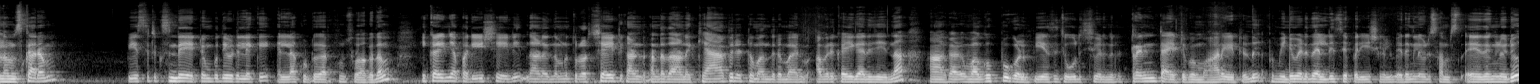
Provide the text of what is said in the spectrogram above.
നമസ്കാരം പി എസ് സിക്സിന്റെ ഏറ്റവും പുതിയ വീട്ടിലേക്ക് എല്ലാ കൂട്ടുകാർക്കും സ്വാഗതം. ഈ കഴിഞ്ഞ പരീക്ഷയിൽ നമ്മൾ തുടർച്ചയായിട്ട് കണ്ട കണ്ടതാണ് ക്യാബിനറ്റ് മന്ത്രിമാരും അവർ കൈകാര്യം ചെയ്യുന്ന വകുപ്പുകളും പി എസ് സി ചോദിച്ചു വരുന്നൊരു ട്രെൻഡായിട്ട് ഇപ്പോൾ മാറിയിട്ടുണ്ട്. അപ്പോൾ ഇനി വരുന്ന എൽ ഡി സി പരീക്ഷകളിൽ ഏതെങ്കിലും ഒരു സംസ് ഏതെങ്കിലും ഒരു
